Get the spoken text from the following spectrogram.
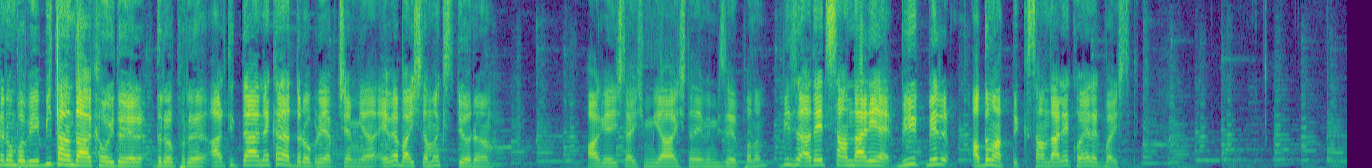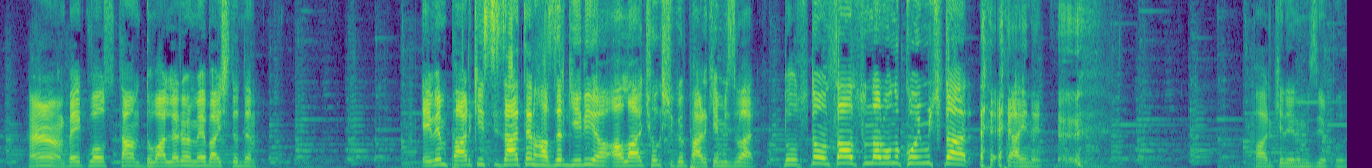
Heron Bobby bir tane daha koydu dropper'ı. Artık daha ne kadar dropper yapacağım ya? Eve başlamak istiyorum. Arkadaşlar şimdi yavaştan evimize yapalım. Biz adet sandalye, büyük bir adım attık. Sandalye koyarak başladık. Ha, back walls tamam duvarları örmeye başladım. Evin parkesi zaten hazır geliyor. Allah'a çok şükür parkemiz var. Dostum sağ olsunlar onu koymuşlar. Aynen. Parkelerimiz yapılı.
